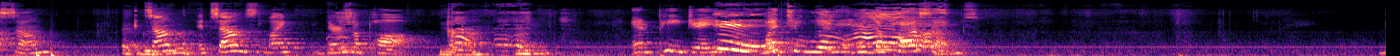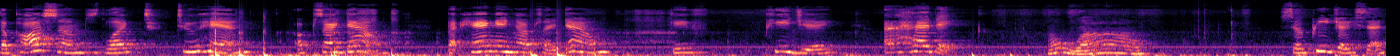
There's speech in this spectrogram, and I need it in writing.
possum, it sounds it sounds like there's a paw. Yeah. And PJ went to live with the possums. The possums liked to hang upside down, but hanging upside down gave PJ a headache. Oh, wow. So PJ said,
